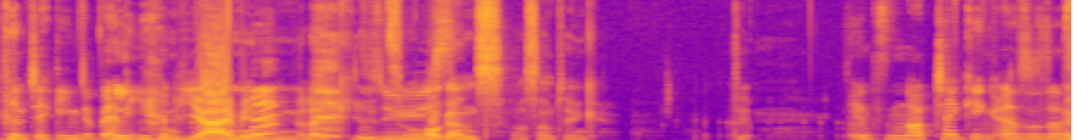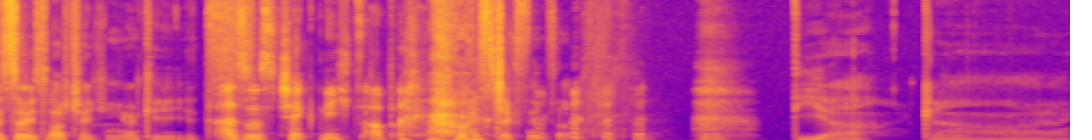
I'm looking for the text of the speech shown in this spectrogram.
Checking the belly. yeah, I mean like organs or something. It's not checking. Also, das, So it's not checking. Okay, it's also es checkt nichts ab. it checks things out. Dia. Ga-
